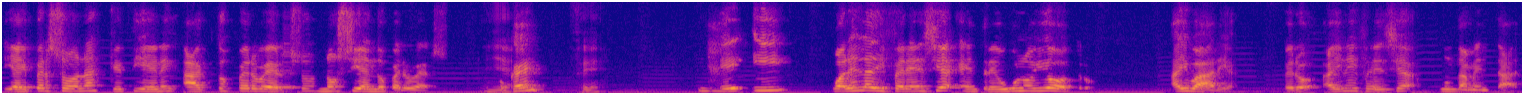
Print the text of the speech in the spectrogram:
y hay personas que tienen actos perversos no siendo perversos. ¿Ok? Sí. Eh, ¿Y cuál es la diferencia entre uno y otro? Hay varias, pero hay una diferencia fundamental.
